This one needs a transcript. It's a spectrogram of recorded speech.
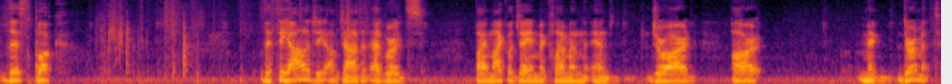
this book, The Theology of Jonathan Edwards by Michael J. McClellan and Gerald R. McDermott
